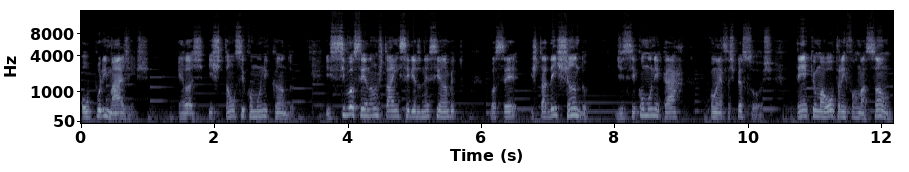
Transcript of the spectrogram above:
ou por imagens. Elas estão se comunicando. E se você não está inserido nesse âmbito, você está deixando de se comunicar com essas pessoas. Tem aqui uma outra informação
